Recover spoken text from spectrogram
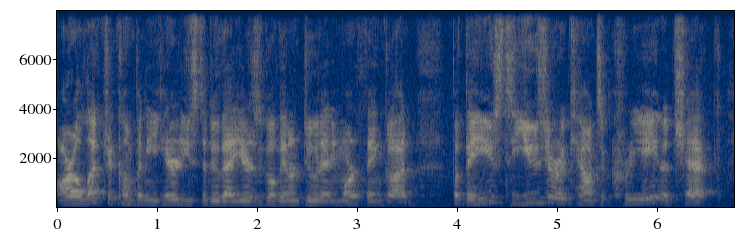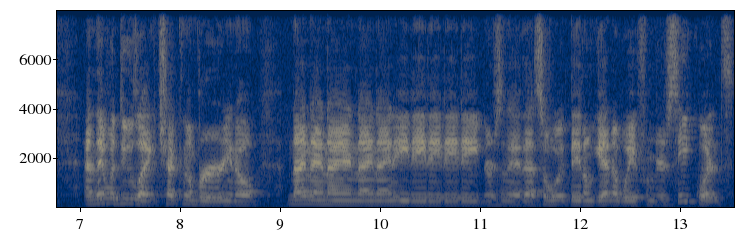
our electric company here used to do that years ago. They don't do it anymore, thank God. But they used to use your account to create a check, and they would do like check number, you know, nine nine nine nine nine eight eight eight eight eight or something like that, so they don't get away from your sequence.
